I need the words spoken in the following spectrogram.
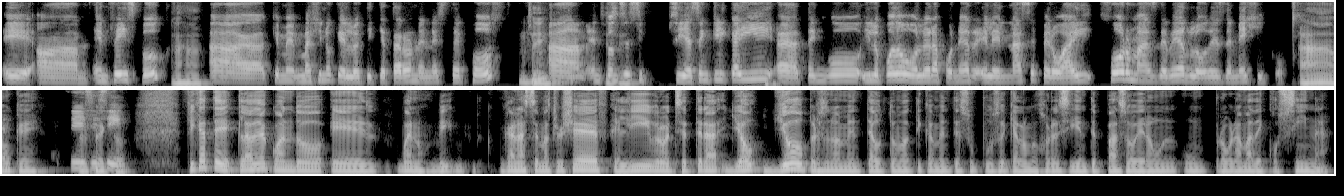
en Facebook, ah, que me imagino que lo etiquetaron en este post. entonces, Si, si, hacen clic ahí, ah, tengo, y lo puedo volver a poner el enlace, pero hay formas de verlo desde México. Ah, ok. Sí, sí, sí. Fíjate, Claudia, cuando, bueno, ganaste Masterchef, el libro, etcétera. Yo, yo personalmente automáticamente supuse que a lo mejor el siguiente paso era un, un programa de cocina,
